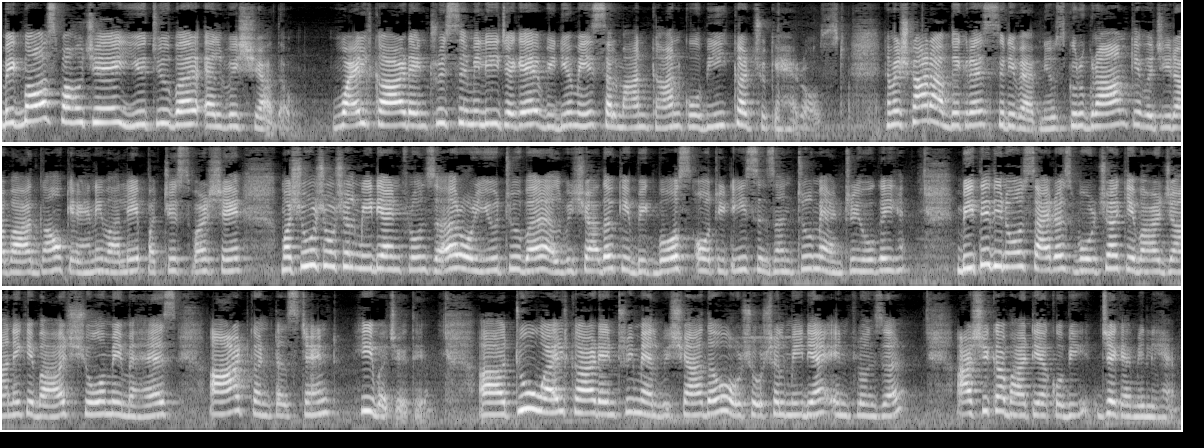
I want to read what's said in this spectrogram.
Big Boss पहुँचे YouTuber Elvish Yadav wild card entry से मिली जगह वीडियो में सलमान खान को भी कर चुके हैं रोस्ट नमस्कार, आप देख रहे हैं सिटी वेब न्यूज़ गुरुग्राम के वजीराबाद गाँव के रहने वाले 25 वर्षीय मशहूर सोशल मीडिया इन्फ्लुएंसर और यूट्यूबर एलविश यादव की Bigg Boss OTT season two में एंट्री हो गई है। बीते दिनों साइरस बोर्चा के बाहर जाने के बाद शो में महज आठ कंटेस्टेंट ही बचे थे। टू वाइल्ड कार्ड एंट्री में एलविश यादव और social media influencer Aashika Bhatia को भी जगह मिली है।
